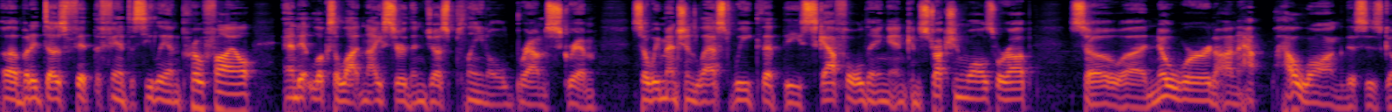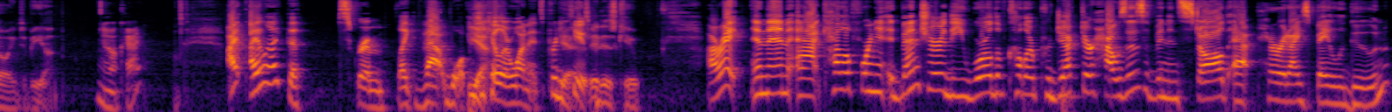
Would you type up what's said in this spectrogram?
uh, but it does fit the Fantasyland profile, and it looks a lot nicer than just plain old brown scrim. So we mentioned last week that the scaffolding and construction walls were up. So uh, no word on how, how long this is going to be up. Okay. I, I like the scrim, like that one, Yeah. particular one. It's pretty Yeah, cute. it is cute. All right. And then at California Adventure, the World of Color projector houses have been installed at Paradise Bay Lagoon.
